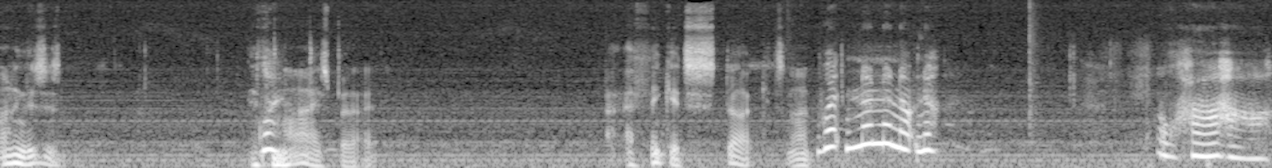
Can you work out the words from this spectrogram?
Honey, this is. It's What? nice, but I. I think it's stuck. It's not. What? No, no, no, no. Oh, ha ha.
